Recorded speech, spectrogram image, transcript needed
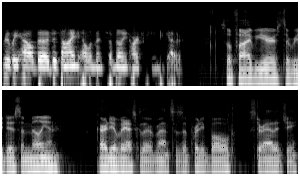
really how the design elements of Million Hearts came together. So, five years to reduce a million cardiovascular events is a pretty bold strategy.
